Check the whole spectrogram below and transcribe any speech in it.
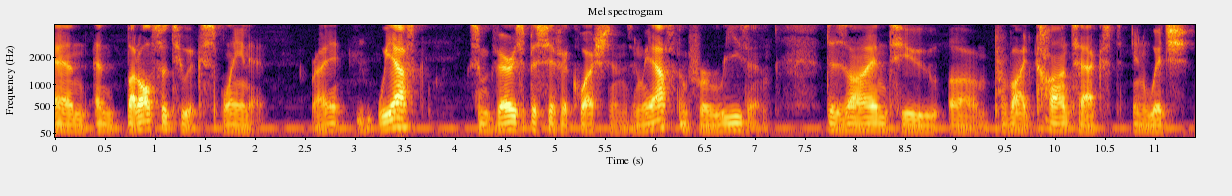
and and but also to explain it, right? We ask some very specific questions, and we ask them for a reason. designed to um, provide context in which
